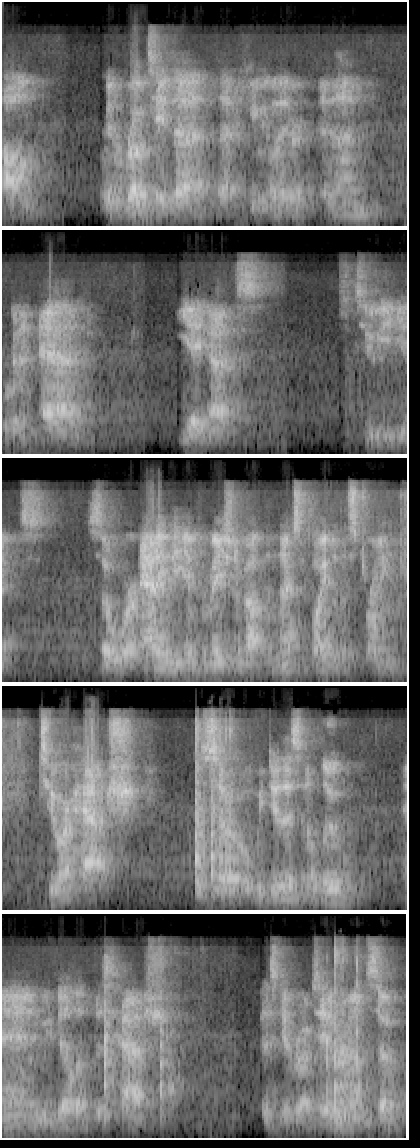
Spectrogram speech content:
Um, we're going to rotate that, that accumulator, and then we're going to add EAX to EDX. So we're adding the information about the next byte of the string to our hash. So we do this in a loop, and we build up this hash. Bits get rotated around. So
